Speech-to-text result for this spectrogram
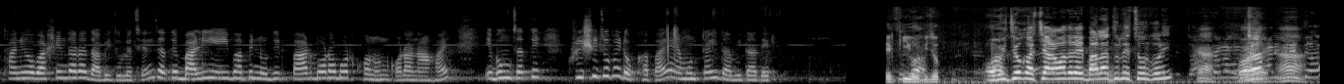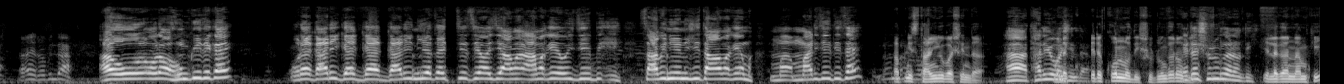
স্থানীয় বাসিন্দারা দাবি তুলেছেন যাতে বালি এইভাবে নদীর পার বরাবর খনন করা না হয় এবং যাতে কৃষিজমি রক্ষা পায় এমনটাই দাবি তাদের। কি অভিযোগ? অভিযোগ হচ্ছে আমাদের এই বালা তুলে চোর করি। হ্যাঁ হ্যাঁ? আর ওরা হুমকি দেখায়। ওরা গাড়ি গাড়ি নিয়ে যাচ্ছে ওই যে আমা- আমাকে ওই যে চাবি নিয়ে নিয়েছি তা আমাকে মারি যেতে চায় আপনি স্থানীয় বাসিন্দা? হ্যাঁ স্থানীয় মানে বাসিন্দা। এটা কোন নদী? সুটুঙ্গা নদী? এটা সুরুঙ্গা নদী। এলাকার নাম কি?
